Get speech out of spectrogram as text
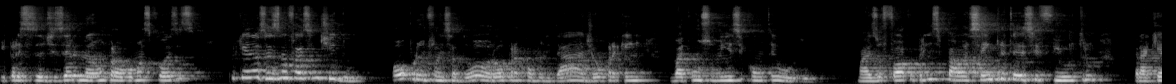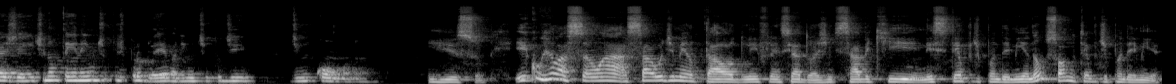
e precisa dizer não para algumas coisas, porque às vezes não faz sentido. Ou para o influenciador, ou para a comunidade, ou para quem vai consumir esse conteúdo. Mas o foco principal é sempre ter esse filtro para que a gente não tenha nenhum tipo de problema, nenhum tipo de, de incômodo. Isso. E com relação à saúde mental do influenciador, a gente sabe que nesse tempo de pandemia, não só no tempo de pandemia,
